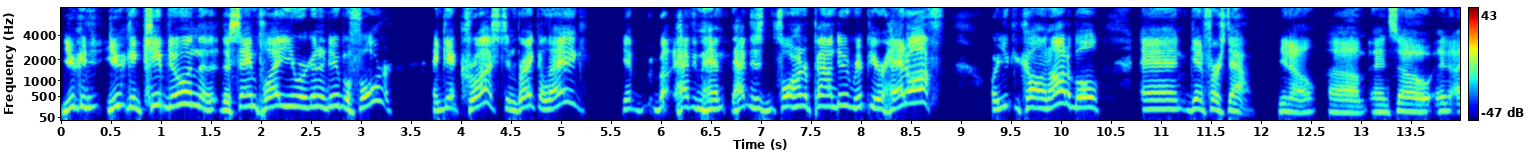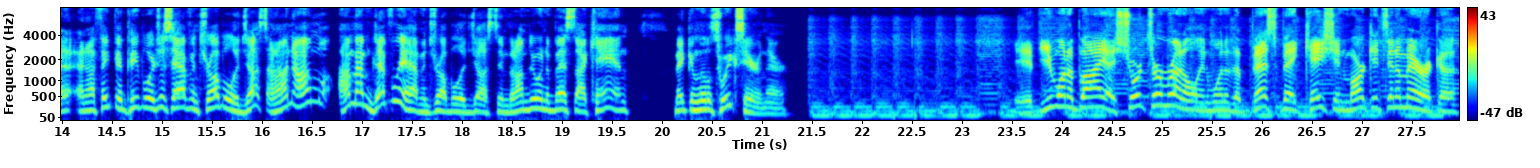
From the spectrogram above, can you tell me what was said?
you can you can keep doing the, the same play you were going to do before and get crushed and break a leg Get, have him have, have this 400 pound dude rip your head off, or you could call an audible and get first down. You know, um, and so and and I think that people are just having trouble adjusting. I know I'm I'm definitely having trouble adjusting, but I'm doing the best I can, making little tweaks here and there. If you want to buy a short term rental in one of the best vacation markets in America,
